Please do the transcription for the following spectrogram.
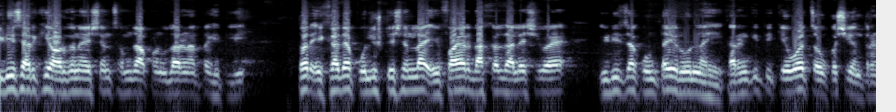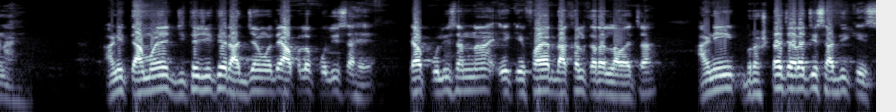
ईडीसारखी ऑर्गनायझेशन समजा आपण उदाहरणार्थ घेतली तर एखाद्या पोलीस स्टेशनला एफ आय आर दाखल झाल्याशिवाय ईडीचा कोणताही रोल नाही कारण की ती केवळ चौकशी यंत्रणा आहे. आणि त्यामुळे जिथे जिथे राज्यामध्ये आपलं पोलीस आहे त्या पोलिसांना एक एफ आय आर दाखल करायला लावायचा. आणि भ्रष्टाचाराची साधी केस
